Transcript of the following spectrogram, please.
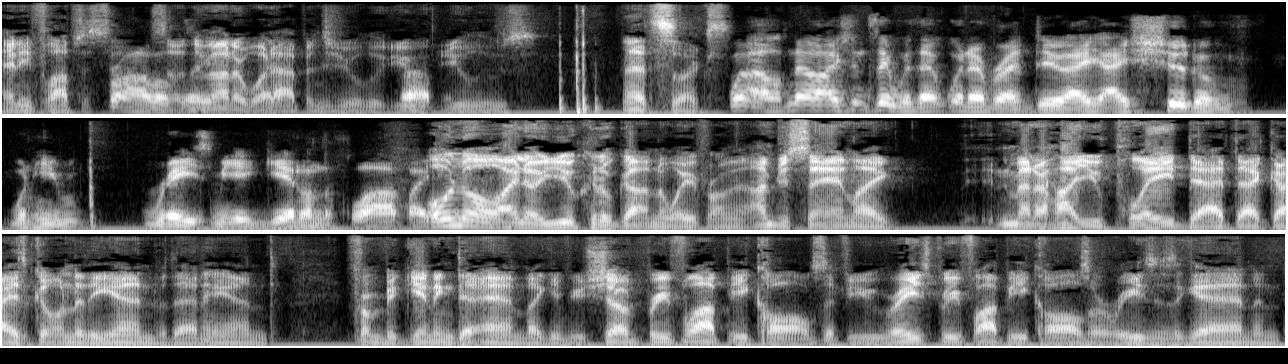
and he flops a seven. So no matter what happens, you you, you lose. That sucks. Well, no, I shouldn't say with that. Whatever I do, I, I should have when he raised me again on the flop. I Oh no, I know you could have gotten away from it. I'm just saying, like, no matter how you played that, that guy's going to the end with that hand from beginning to end. Like, if you shove pre-flop, he calls. If you raise pre-flop, he calls or raises again, and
